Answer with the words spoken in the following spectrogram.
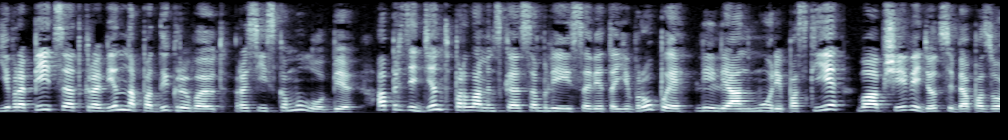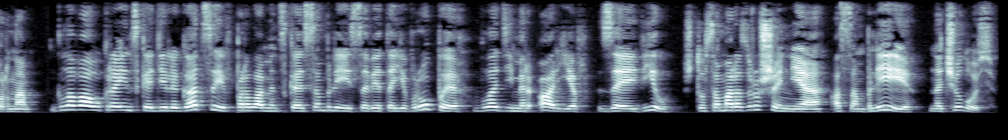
европейцы откровенно подыгрывают российскому лобби, а президент парламентской ассамблеи Совета Европы Лилиан Мори Паскье вообще ведет себя позорно. Глава украинской делегации делегации в Парламентской ассамблее Совета Европы Владимир Арьев заявил, что саморазрушение ассамблеи началось.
